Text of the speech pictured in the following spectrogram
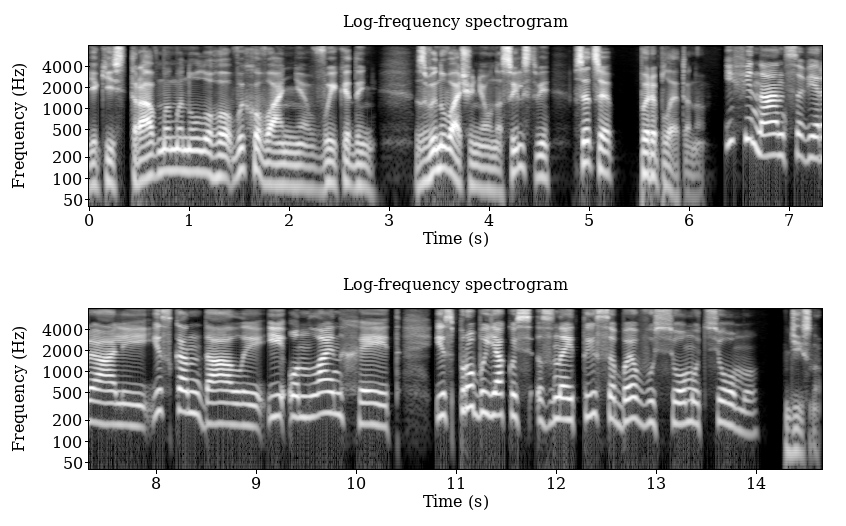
якісь травми минулого, виховання, викидень, звинувачення у насильстві – все це переплетено. І фінансові реалії, і скандали, і онлайн-хейт, і спроби якось знайти себе в усьому цьому. Дійсно.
